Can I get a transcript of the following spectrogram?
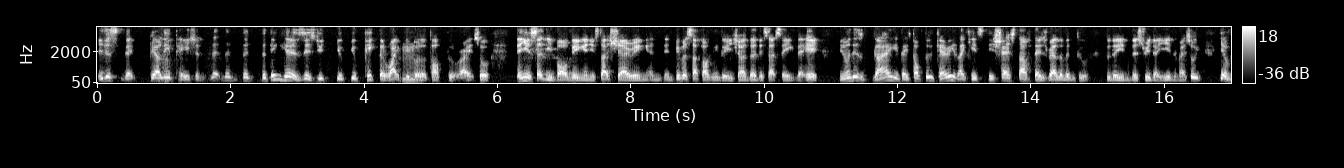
it's just like barely uh-huh. patient the, the, the, the thing here is this you, you you pick the right people mm. to talk to right so then you start evolving and you start sharing and, and people start talking to each other they start saying that hey you know this guy they talk to Kerry like he's, he shares stuff that is relevant to to the industry they're in right so you're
